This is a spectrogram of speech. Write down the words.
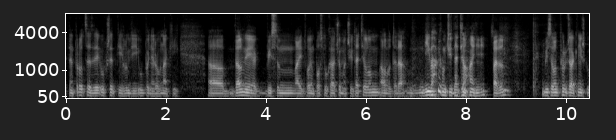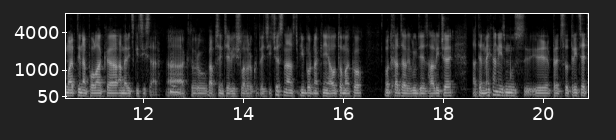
ten proces je u všetkých ľudí úplne rovnaký. Uh, veľmi by som aj tvojim poslucháčom a čitateľom, alebo teda divákom čitateľom ani, pardon, by som odporúčal knižku Martina Poláka Americký cisár, mm. ktorú v absente vyšla v roku 2016. Výborná kniha o tom, ako odchádzali ľudia z Haliče a ten mechanizmus je pred 130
